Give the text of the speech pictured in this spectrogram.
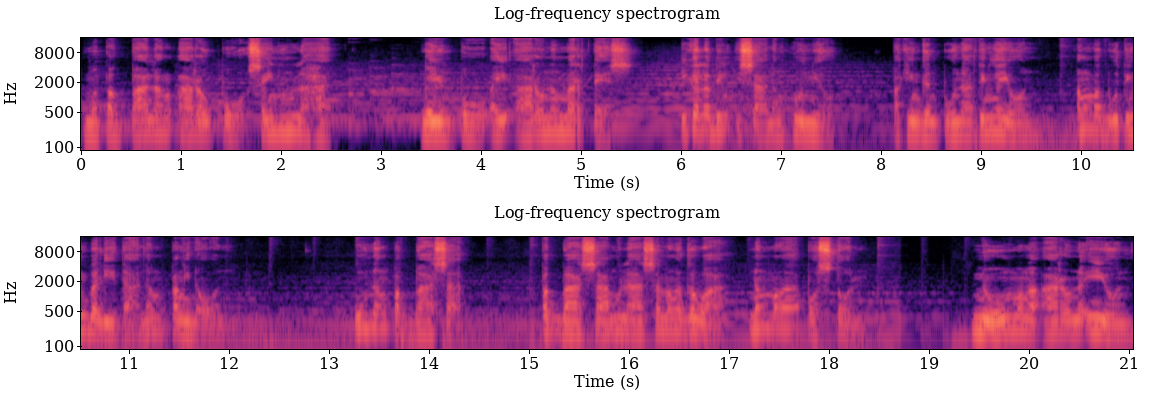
Mapagpalang araw po sa inyong lahat. Ngayon po ay araw ng Martes, ikalabing isa ng Hunyo. Pakinggan po natin ngayon ang mabuting balita ng Panginoon. Unang pagbasa. Pagbasa mula sa mga gawa ng mga apostol. Noong mga araw na iyon,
